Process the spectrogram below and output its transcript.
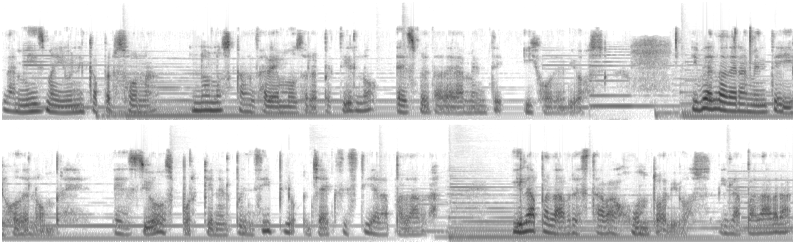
La misma y única persona no nos cansaremos de repetirlo, es verdaderamente Hijo de Dios y verdaderamente Hijo del hombre. Es Dios porque en el principio ya existía la palabra y la palabra estaba junto a Dios y la palabra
